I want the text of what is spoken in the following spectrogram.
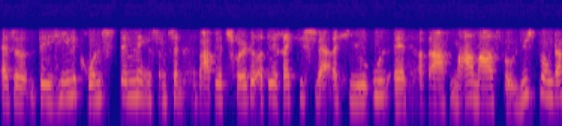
altså det er hele grundstemningen, som simpelthen bare bliver trykket, og det er rigtig svært at hive ud af det, og der er meget, meget få lyspunkter.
